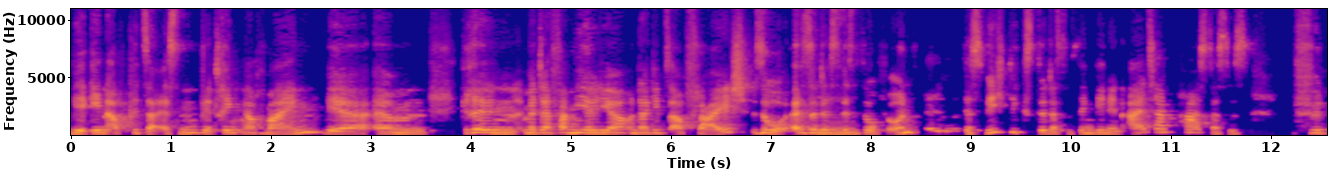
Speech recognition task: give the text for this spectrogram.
wir gehen auch Pizza essen, wir trinken auch Wein, wir ähm, grillen mit der Familie und da gibt es auch Fleisch. So, also das mhm. ist so für uns das Wichtigste, dass es irgendwie in den Alltag passt, dass es für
